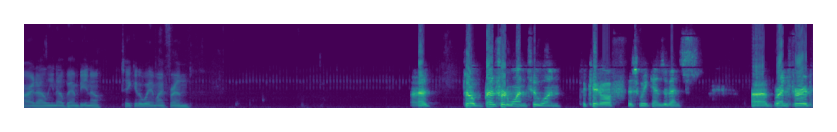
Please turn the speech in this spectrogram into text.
All right, Alino Bambino, take it away, my friend. Uh, so Brentford won 2 1 to kick off this weekend's events. Uh, Brentford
